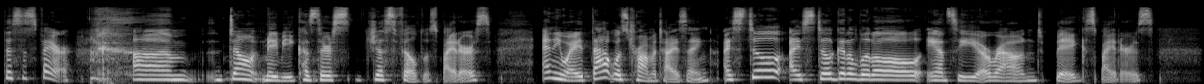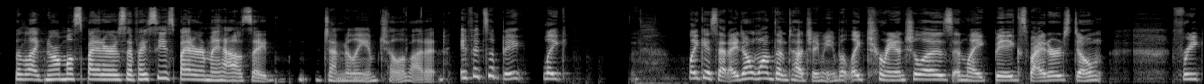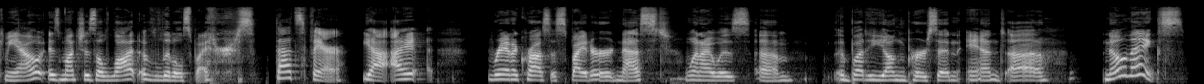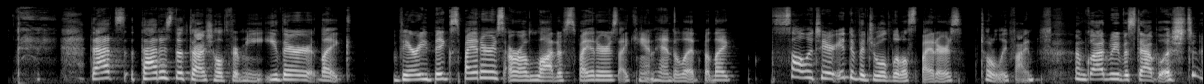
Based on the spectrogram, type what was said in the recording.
This is fair. um, don't maybe because there's just filled with spiders. Anyway, that was traumatizing. I still, I still get a little antsy around big spiders, but like normal spiders, if I see a spider in my house, I generally am chill about it. If it's a big like like I said, I don't want them touching me, but like tarantulas and like big spiders don't freak me out as much as a lot of little spiders. That's fair. Yeah, I Ran across a spider nest when I was um but a young person and uh no thanks. that's that is the threshold for me. Either like very big spiders or a lot of spiders, I can't handle it. But like solitary individual little spiders, totally fine. I'm glad we've established.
